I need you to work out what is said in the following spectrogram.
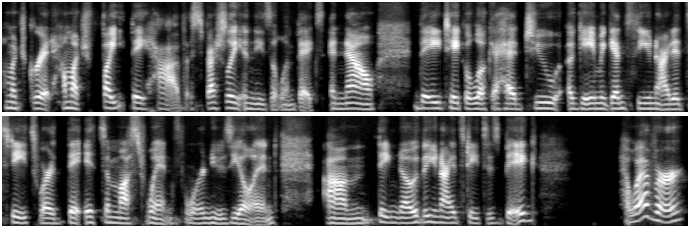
how much grit, how much fight they have, especially in these Olympics. And now they take a look ahead to a game against the United States where they, it's a must win for New Zealand. Um, they know the United States is big. However,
